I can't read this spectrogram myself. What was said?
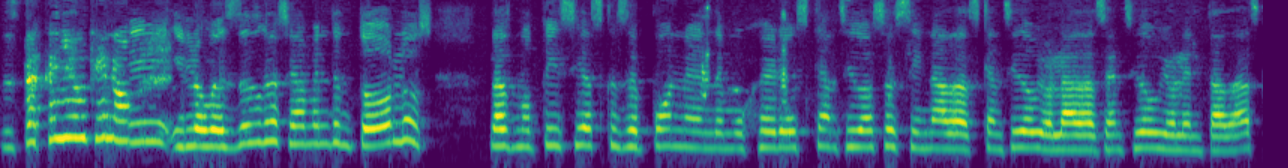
está cañón que no. Sí, y lo ves desgraciadamente en todos los las noticias que se ponen de mujeres que han sido asesinadas, que han sido violadas, que han sido violentadas,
